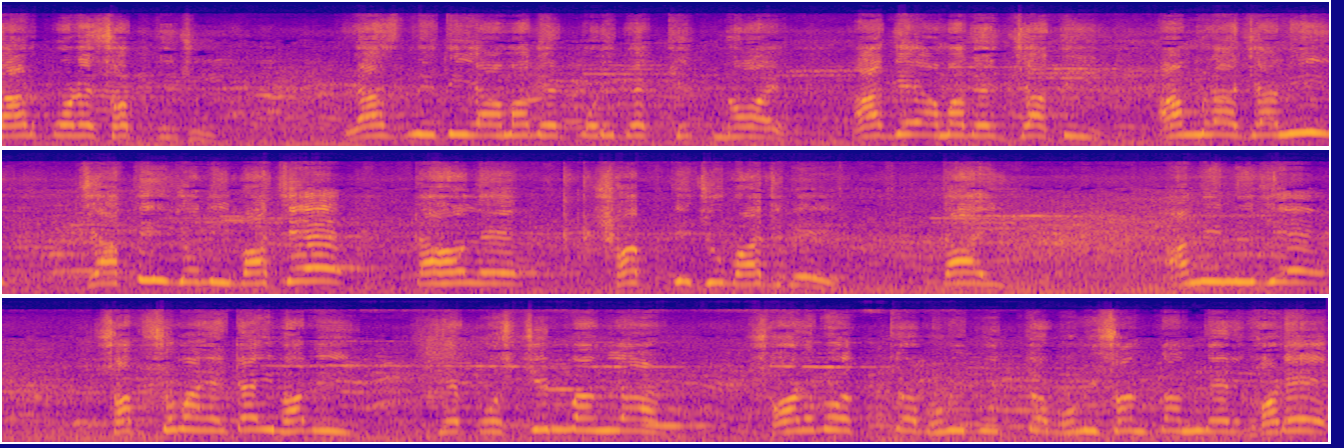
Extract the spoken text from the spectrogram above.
তারপরে সব কিছু রাজনীতি আমাদের পরিপ্রেক্ষিত নয়। আগে আমাদের জাতি। আমরা জানি জাতি যদি বাঁচে, তাহলে সব কিছু বাঁচবে। তাই আমি নিজে সবসময় এটাই ভাবি যে পশ্চিমবাংলার সর্বত্র ভূমিপুত্র ভূমি সন্তানদের ঘরে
